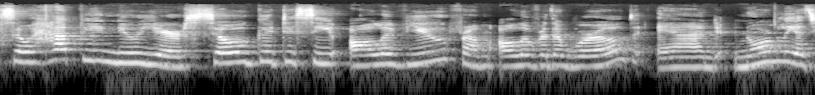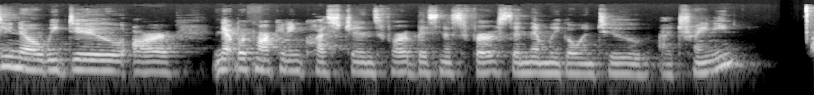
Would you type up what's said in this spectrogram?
so happy new year. So good to see all of you from all over the world. And normally, as you know, we do our network marketing questions for our business first, and then we go into a training.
